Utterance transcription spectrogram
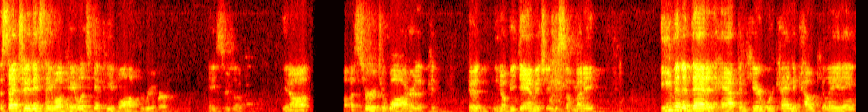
Essentially, they say, well, okay, let's get people off the river in case there's a, you know, a surge of water that could, could, you know, be damaging to somebody. Even if that had happened here, we're kind of calculating,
